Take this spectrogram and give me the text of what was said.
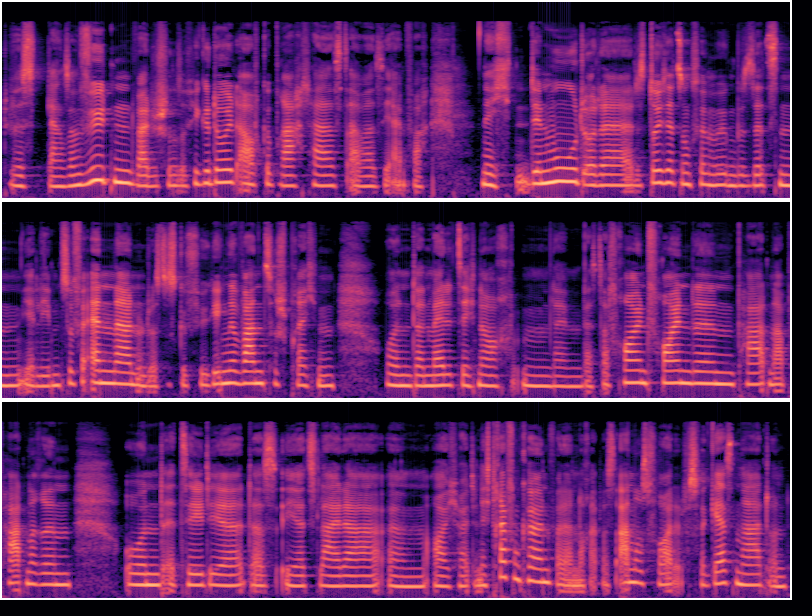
du wirst langsam wütend, weil du schon so viel Geduld aufgebracht hast, aber sie einfach nicht den Mut oder das Durchsetzungsvermögen besitzen, ihr Leben zu verändern und du hast das Gefühl, gegen eine Wand zu sprechen. Und dann meldet sich noch hm, dein bester Freund, Freundin, Partner, Partnerin und erzählt dir, dass ihr jetzt leider ähm, euch heute nicht treffen könnt, weil er noch etwas anderes vorhat, etwas vergessen hat und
